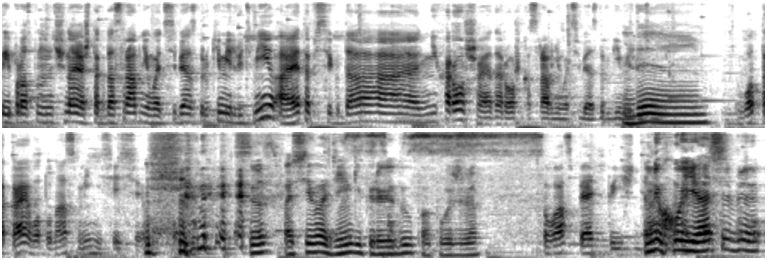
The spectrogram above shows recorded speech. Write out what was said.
Ты просто начинаешь тогда сравнивать себя с другими людьми, а это всегда нехорошая дорожка сравнивать себя с другими людьми. Да. Вот такая вот у нас мини-сессия. Все, спасибо, деньги переведу попозже. С вас 5 тысяч. Нихуя себе!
